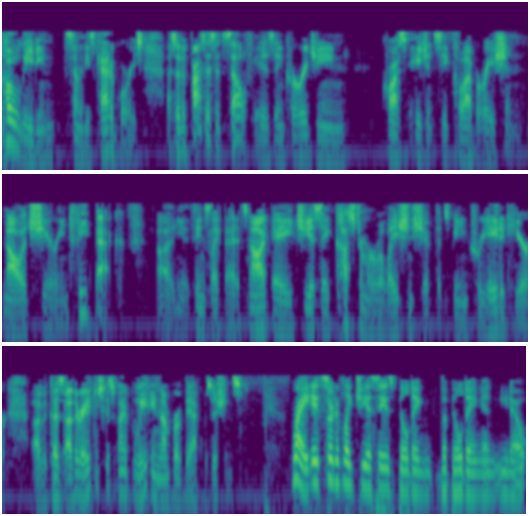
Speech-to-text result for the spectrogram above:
co-leading some of these categories. So the process itself is encouraging cross-agency collaboration, knowledge sharing, feedback, uh, you know, things like that. It's not a GSA customer relationship that's being created here uh, because other agencies are going to be leading a number of the acquisitions. Right. It's sort of like GSA is building the building and, you know,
